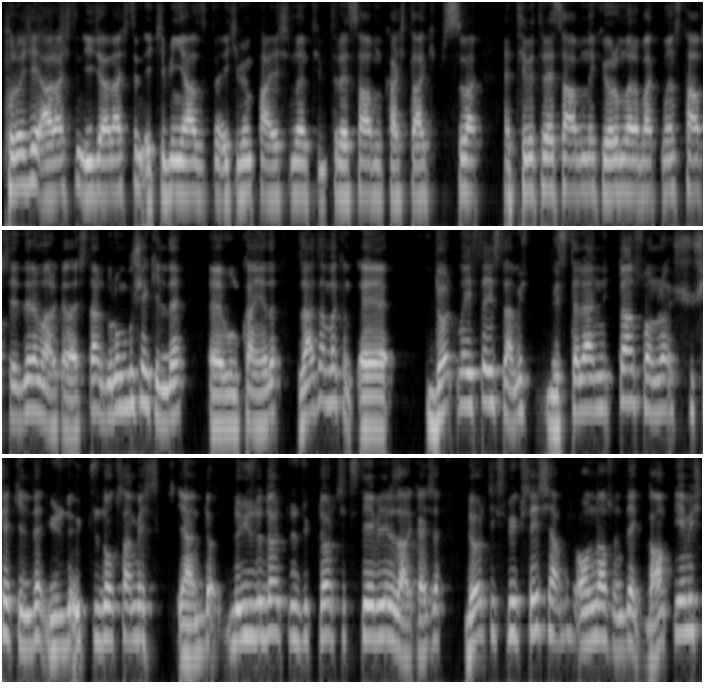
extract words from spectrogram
projeyi araştırın, iyice araştırın. Ekibin yazdıkları, ekibin paylaşımlarını, Twitter hesabının kaç takipçisi var. Yani Twitter hesabındaki yorumlara bakmanızı tavsiye ederim arkadaşlar. Durum bu şekilde e, Vulkanya'da. Zaten bakın e, 4 Mayıs'ta listelenmiş. Listelendikten sonra şu şekilde %395 yani %400'lük 4x diyebiliriz arkadaşlar. 4x bir yükseliş yapmış. Ondan sonra direkt dump yemiş.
